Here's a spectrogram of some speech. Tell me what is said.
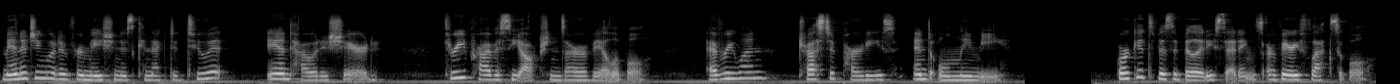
managing what information is connected to it and how it is shared. Three privacy options are available everyone, trusted parties, and only me. ORCID's visibility settings are very flexible,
